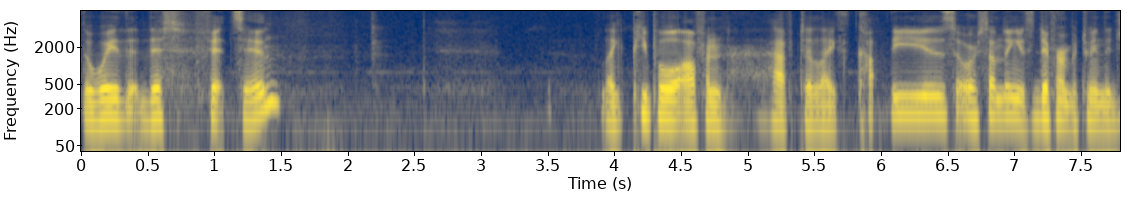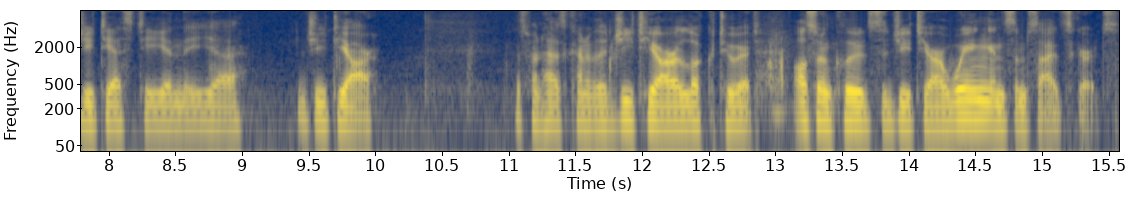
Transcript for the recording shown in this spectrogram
the way that this fits in, like people often have to like cut these or something. It's different between the GTS-T and the uh, GTR. This one has kind of the GTR look to it. Also includes the GTR wing and some side skirts.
